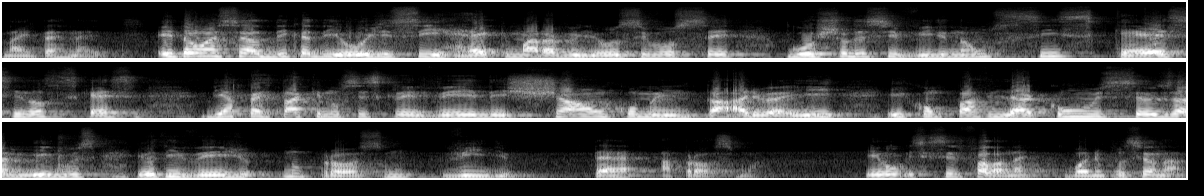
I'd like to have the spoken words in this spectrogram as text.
na internet. Então essa é a dica de hoje, esse hack maravilhoso. Se você gostou desse vídeo, não se esquece, não se esquece de apertar aqui no se inscrever, deixar um comentário aí e compartilhar com os seus amigos. Eu te vejo no próximo vídeo. Até a próxima. Eu esqueci de falar, né? Bora impulsionar.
